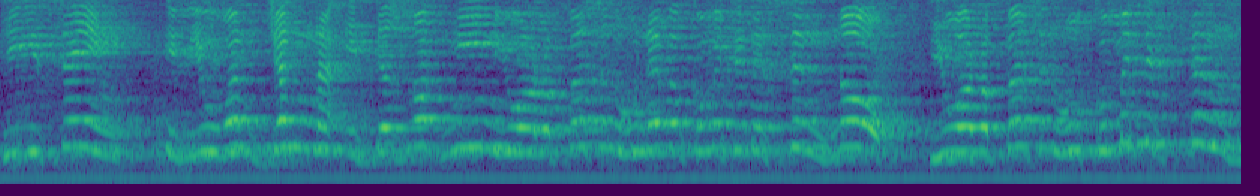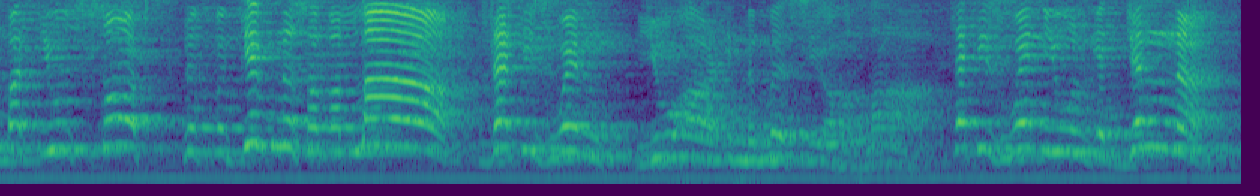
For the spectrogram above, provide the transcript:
He is saying, if you want Jannah, it does not mean you are a person who never committed a sin. No, you are a person who committed sins, but you sought the forgiveness of Allah. That is when you are in the mercy of Allah. That is when you will get Jannah.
